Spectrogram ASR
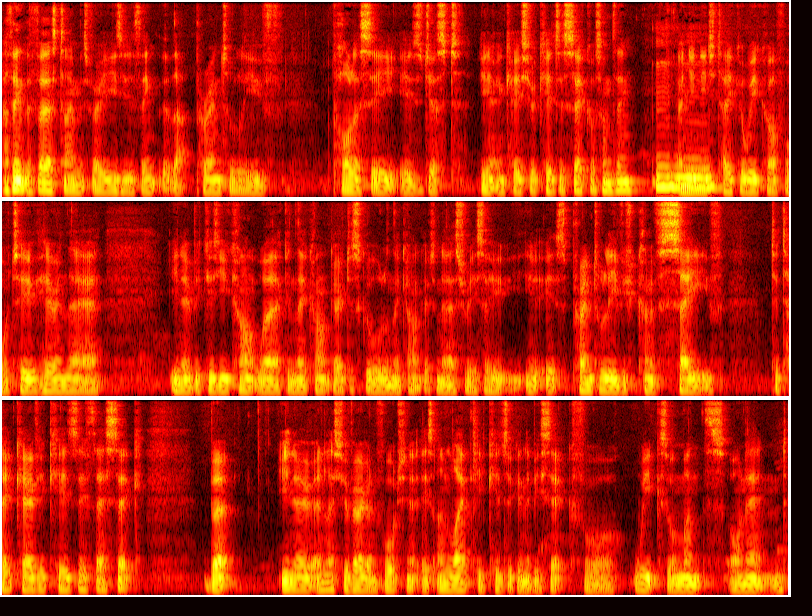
I think the first time it's very easy to think that that parental leave policy is just you know in case your kids are sick or something, and you need to mm-hmm. take a week off or two here and there, you know because you can't work and they can't go to school and they can't go to nursery. So you, you, it's parental leave you should kind of save to take care of your kids if they're sick, but you know unless you're very unfortunate, it's unlikely kids are going to be sick for weeks or months on end.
